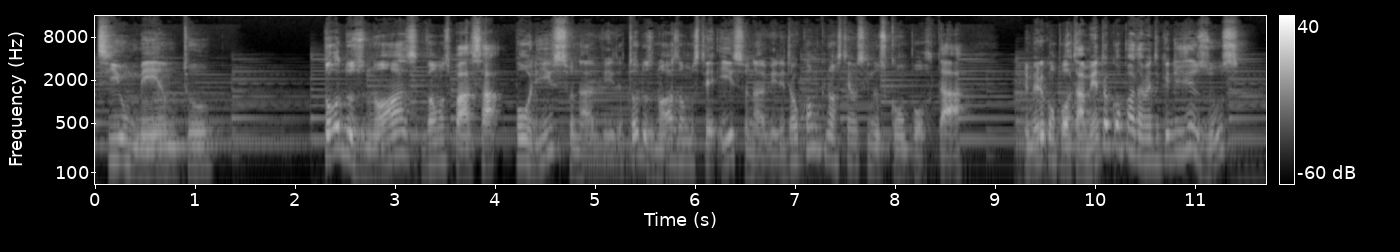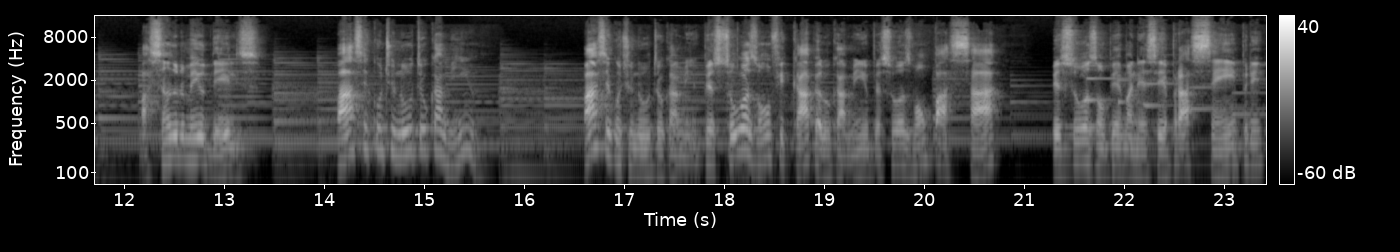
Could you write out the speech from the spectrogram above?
ciumento, Todos nós vamos passar por isso na vida. Todos nós vamos ter isso na vida. Então, como que nós temos que nos comportar? O primeiro comportamento é o comportamento aqui de Jesus, passando no meio deles. Passa e continua o teu caminho. Passa e continua o teu caminho. Pessoas vão ficar pelo caminho, pessoas vão passar, pessoas vão permanecer para sempre,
